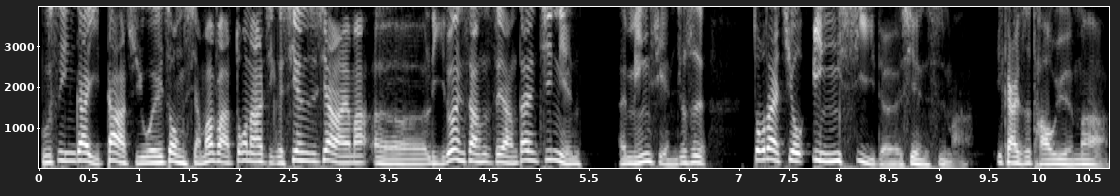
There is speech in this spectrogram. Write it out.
不是应该以大局为重，想办法多拿几个县市下来吗？呃，理论上是这样，但是今年很明显就是都在救英系的县市嘛。一开始桃园嘛，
